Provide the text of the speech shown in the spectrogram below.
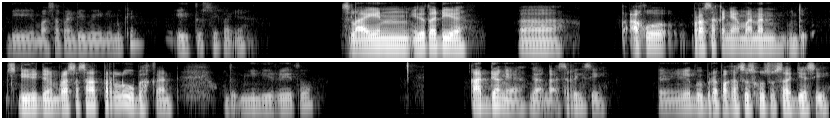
di masa pandemi ini mungkin itu sih kayaknya Selain itu tadi ya, uh, aku merasa kenyamanan untuk sendiri dan merasa sangat perlu bahkan untuk menyendiri itu kadang ya, nggak nggak sering sih. Dan ini beberapa kasus khusus saja sih.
